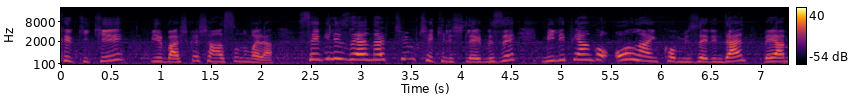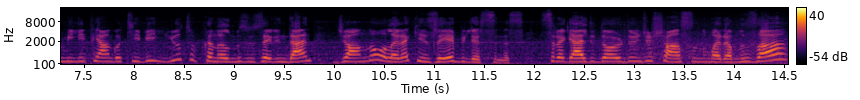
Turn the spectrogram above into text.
...42 bir başka şanslı numara. Sevgili izleyenler tüm çekilişlerimizi Milli Piyango Online.com üzerinden veya Milli Piyango TV YouTube kanalımız üzerinden canlı olarak izleyebilirsiniz. Sıra geldi dördüncü şanslı numaramıza.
